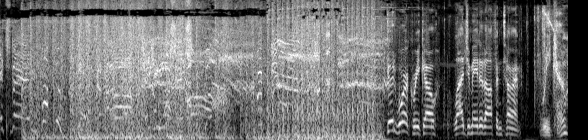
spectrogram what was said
It's them! Taking losses! Good work, Rico. Glad you made it off in time. Rico?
